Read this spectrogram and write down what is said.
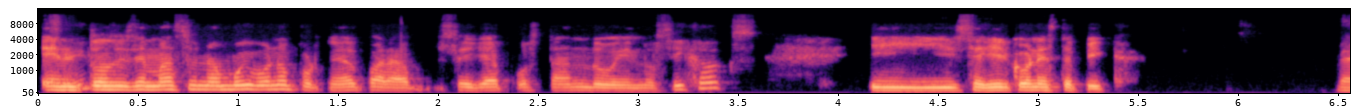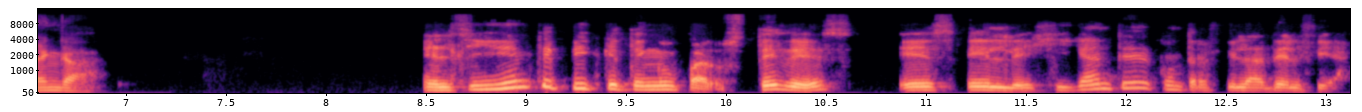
Entonces, además, es una muy buena oportunidad para seguir apostando en los Seahawks y seguir con este pick. Venga. El siguiente pick que tengo para ustedes es el de Gigante contra Filadelfia.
